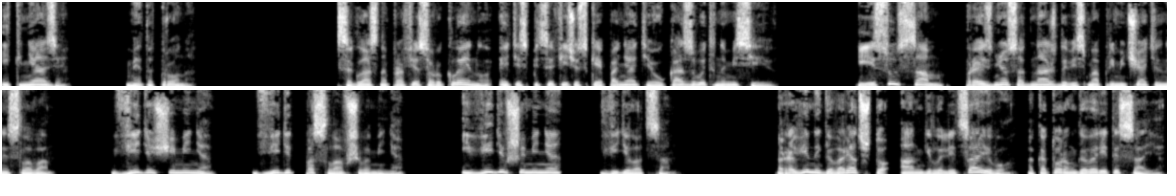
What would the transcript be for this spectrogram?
и князя Метатрона. Согласно профессору Клейну, эти специфические понятия указывают на Мессию. Иисус сам произнес однажды весьма примечательные слова «Видящий меня видит пославшего меня, и видевший меня видел Отца». Равины говорят, что ангелы лица его, о котором говорит Исаия,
